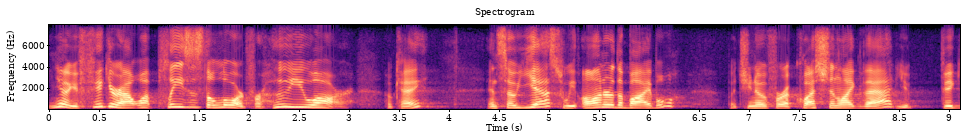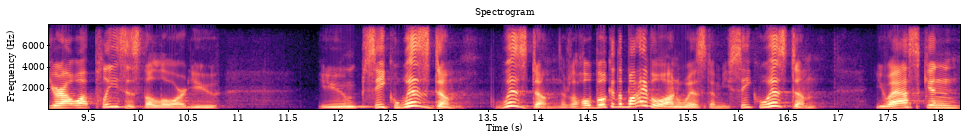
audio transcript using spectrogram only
you know, you figure out what pleases the Lord for who you are, okay? And so, yes, we honor the Bible, but you know, for a question like that, you figure out what pleases the Lord. You, you seek wisdom. Wisdom. There's a whole book of the Bible on wisdom. You seek wisdom you ask an,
